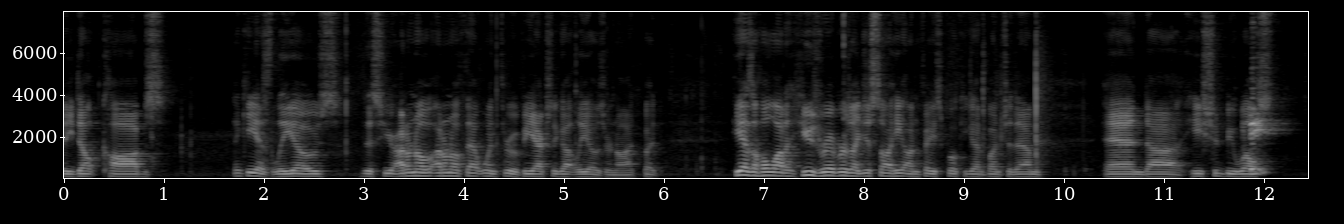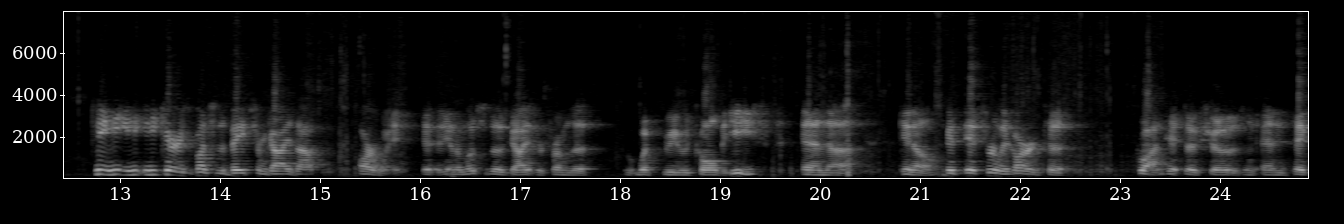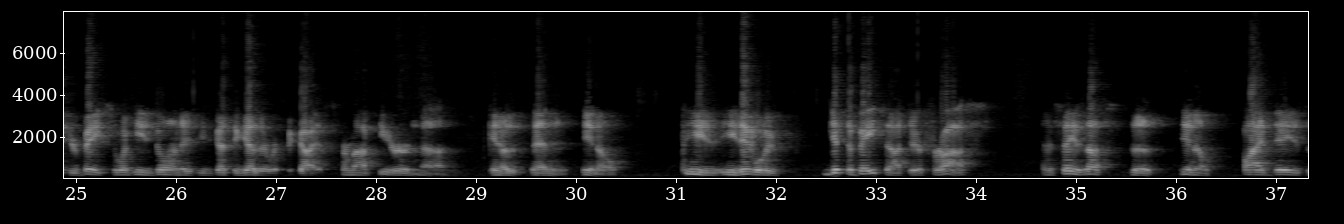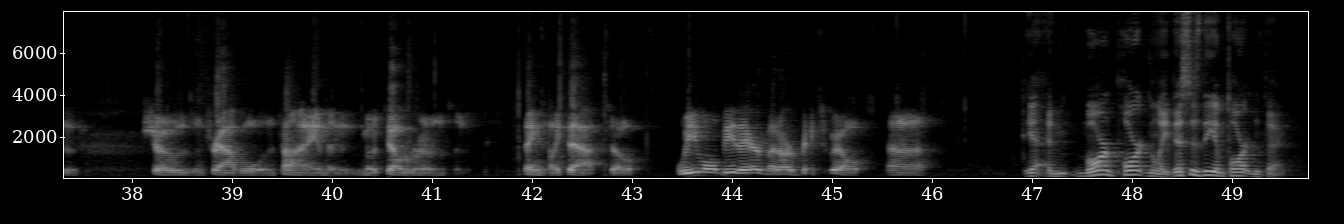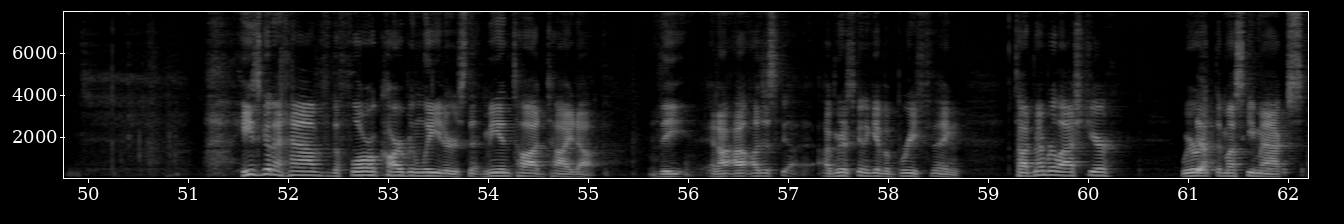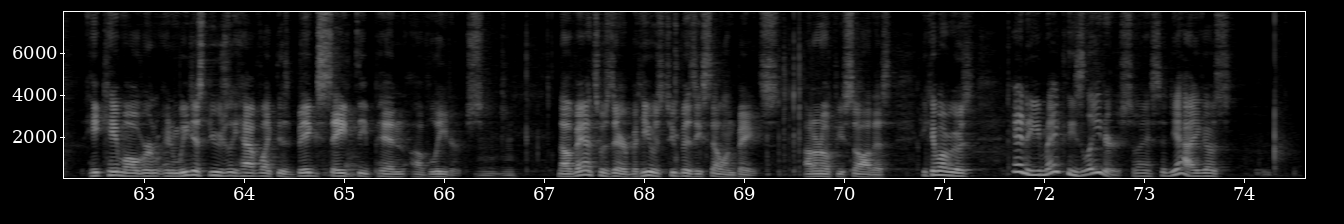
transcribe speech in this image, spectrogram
He dealt Cobbs. I think he has Leos this year. I don't know. I don't know if that went through if he actually got Leos or not. But he has a whole lot of Hughes Rivers. I just saw he on Facebook. He got a bunch of them, and uh, he should be well. He, he, he, he carries a bunch of the baits from guys out our way. You know, most of those guys are from the what we would call the east, and uh, you know, it, it's really hard to go out and hit those shows and, and take your bait. So what he's doing is he's got together with the guys from out here, and uh, you know, and you know, he's he's able to get the baits out there for us, and it saves us the you know five days of shows and travel and time and motel rooms and things like that. So we won't be there, but our baits will. Uh, Yeah, and more importantly, this is the important thing. He's going to have the fluorocarbon leaders that me and Todd tied up. The and I, I'll just I'm just going to give a brief thing. Todd, remember last year we were Yeah. at the Muskie Max. He came over and we just usually have like this big safety pin of leaders. Mm-hmm. Now Vance was there, but he was too busy selling baits. I don't know if you saw this. He came over and goes, "Andy, you make these leaders?" And I said, "Yeah." He goes,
